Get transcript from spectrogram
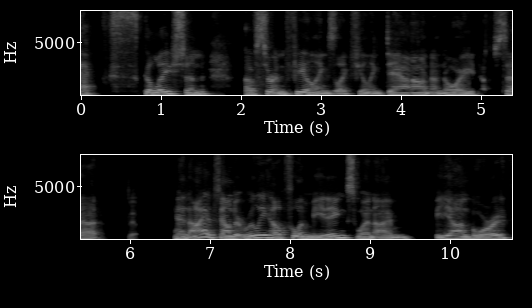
escalation of certain feelings like feeling down, annoyed, upset. Yeah. And I have found it really helpful in meetings when I'm beyond bored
